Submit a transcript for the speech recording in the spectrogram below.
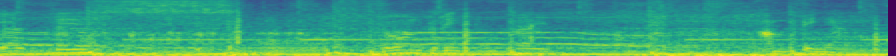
God bless. Don't drink and drive. Ang.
